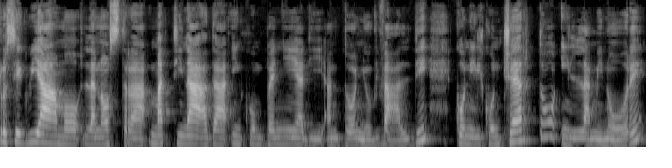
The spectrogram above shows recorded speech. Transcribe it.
Proseguiamo la nostra mattinata in compagnia di Antonio Vivaldi con il concerto in La minore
